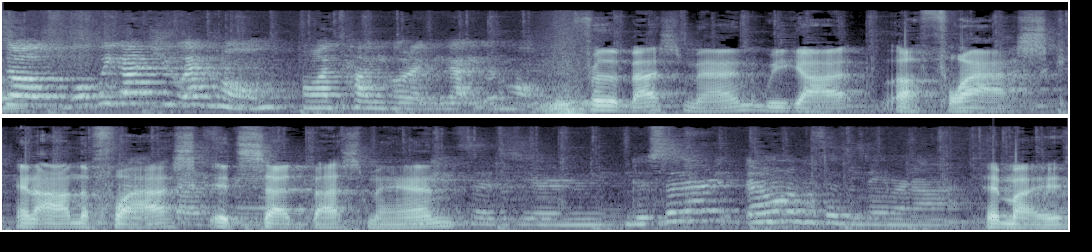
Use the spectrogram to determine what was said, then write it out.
So what we got you at home? I want to tell you what we got you at home. For the best man, we got a flask, and on the flask it said best man. It says your. Does it? I don't know if it says his name or not. It might.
